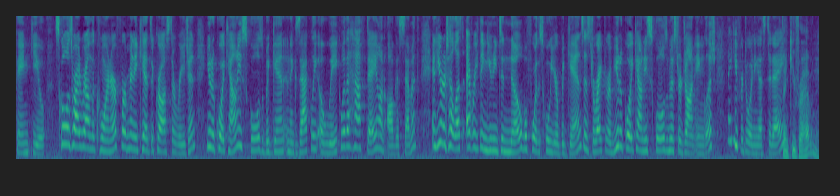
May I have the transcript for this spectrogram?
thank you. School is right around the corner for many kids across the region. Unicoi County schools begin in exactly a week with a half day on August 7th. And here to tell us everything you need to know before the school year begins is Director of Unicoi County Schools, Mr. John English. Thank you for joining us today. Thank you for having me.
